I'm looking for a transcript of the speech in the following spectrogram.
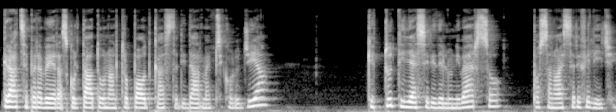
Grazie per aver ascoltato un altro podcast di Dharma e Psicologia che tutti gli esseri dell'universo possano essere felici.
